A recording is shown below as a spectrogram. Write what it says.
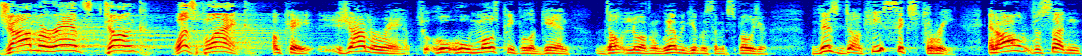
Ja Morant's dunk was blank. Okay, Ja Morant, who, who most people again don't know of. I'm glad we give him some exposure. This dunk, he's six three, and all of a sudden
